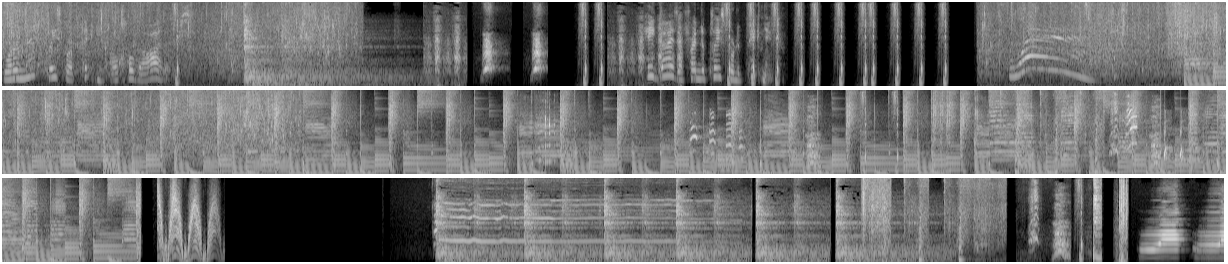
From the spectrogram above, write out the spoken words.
What a nice place for a picnic. I'll call the otters. Hey guys, I found a place for the picnic. Wow!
